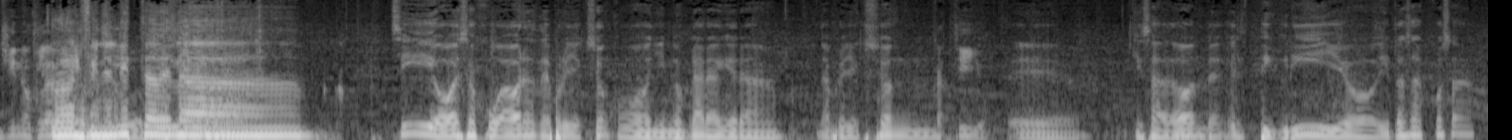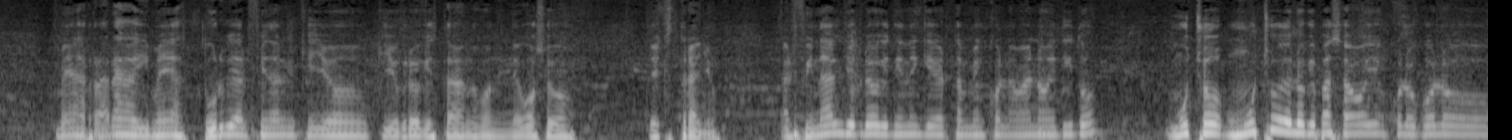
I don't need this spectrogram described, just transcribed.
Gino O Clark. el finalista de la Sí, o esos jugadores de proyección como Gino Clara, que era la proyección. Castillo. Eh, quizá de dónde, el tigrillo y todas esas cosas medias raras y medias turbias al final que yo, que yo creo que están con negocios extraños. Al final yo creo que tiene que ver también con la mano de Tito. Mucho, mucho de lo que pasa hoy en Colo Colo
